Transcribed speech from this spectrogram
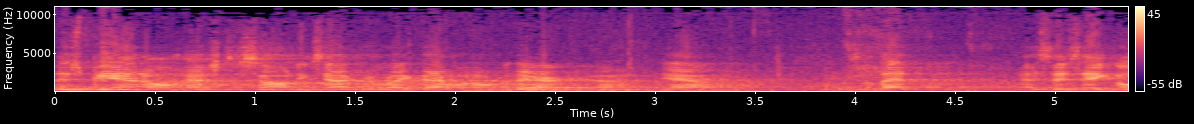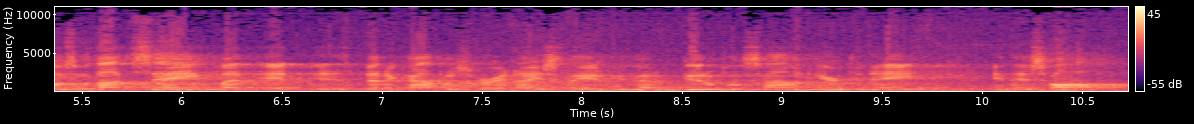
This piano has to sound exactly like that one over there. huh? yeah. So that, as I say, goes without saying, but it has been accomplished very nicely, and we've got a beautiful sound here today in this hall.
